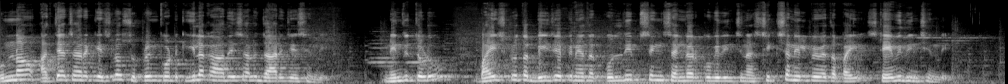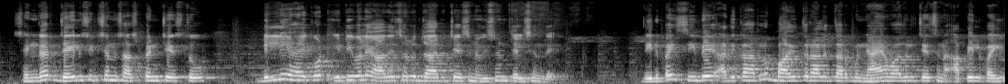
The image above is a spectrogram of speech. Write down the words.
ఉన్నావ్ అత్యాచార కేసులో సుప్రీంకోర్టు కీలక ఆదేశాలు జారీ చేసింది. నిందితుడు బహిష్కృత బీజేపీ నేత కుల్దీప్ సింగ్ సెంగర్కు విధించిన శిక్ష నిలిపివేతపై స్టే విధించింది. సెంగర్ జైలు శిక్షను సస్పెండ్ చేస్తూ ఢిల్లీ హైకోర్టు ఇటీవలే ఆదేశాలు జారీ చేసిన విషయం తెలిసిందే. దీనిపై సిబిఐ అధికారులు బాధితురాలి తరపు న్యాయవాదులు చేసిన అప్పీల్పై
